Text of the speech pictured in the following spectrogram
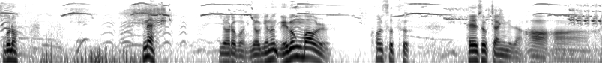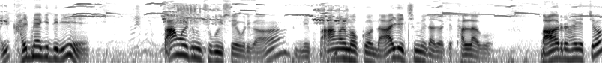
집어넣어. 네. 여러분, 여기는 외목마을 콘서트 해석장입니다. 아하. 이 갈매기들이 빵을 좀 주고 있어요, 우리가. 이 빵을 먹고 난리를 칩니다, 저렇게 달라고. 마을을 하겠죠?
